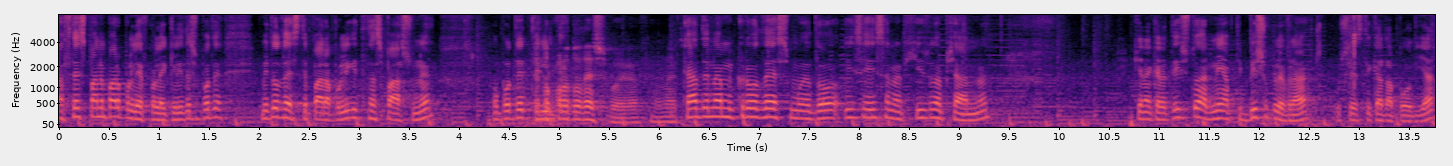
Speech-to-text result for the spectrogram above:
αυτές πάνε πάρα πολύ εύκολα οι κλίδες, οπότε μην το δέσετε πάρα πολύ γιατί θα σπάσουν. Οπότε Και το πρώτο δέσιμο είναι αυτό. ναι. κάντε ένα μικρό δέσιμο εδώ, ίσα ίσα να αρχίζουν να πιάνουν και να κρατήσει το αρνί από την πίσω πλευρά, ουσιαστικά τα πόδια.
